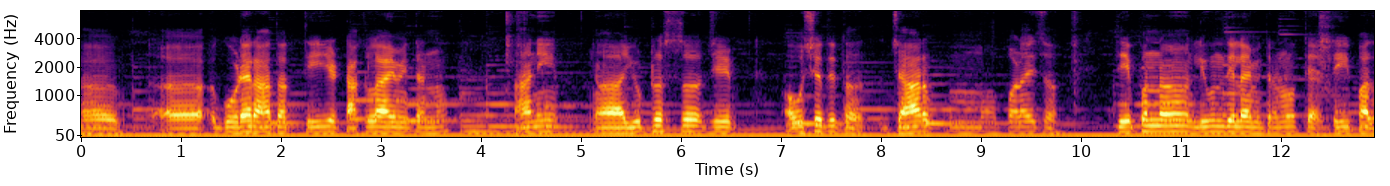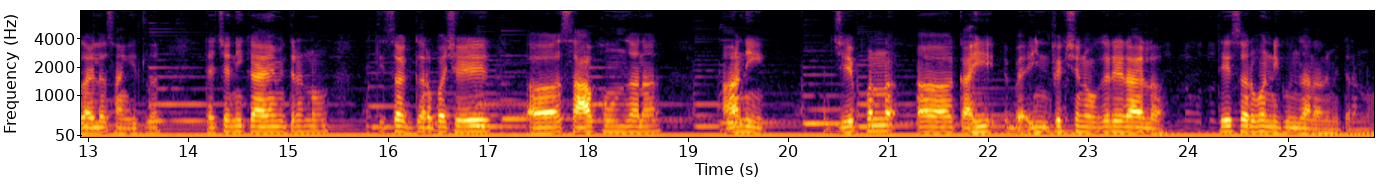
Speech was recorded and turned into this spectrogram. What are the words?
uh, uh, गोळ्या राहतात ती टाकलं आहे मित्रांनो. आणि युट्रसचं जे औषध येतं जार पडायचं ते पण लिहून दिलं आहे मित्रांनो. त्या तेही पाजायला सांगितलं. त्याच्याने काय आहे मित्रांनो तिचा गर्भाशय साफ होऊन जाणार. आणि जे पण काही इन्फेक्शन वगैरे राहिलं ते सर्व निघून जाणार मित्रांनो.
